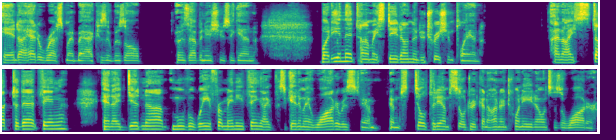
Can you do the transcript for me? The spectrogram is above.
And I had to rest my back because it was all, I was having issues again. But in that time, I stayed on the nutrition plan and I stuck to that thing and I did not move away from anything. I was getting my water was, know, I'm still today, I'm still drinking 128 ounces of water,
